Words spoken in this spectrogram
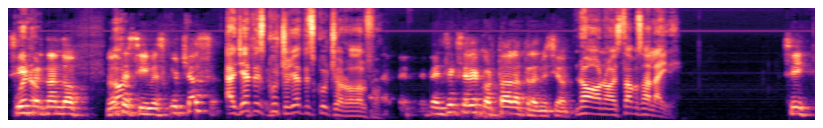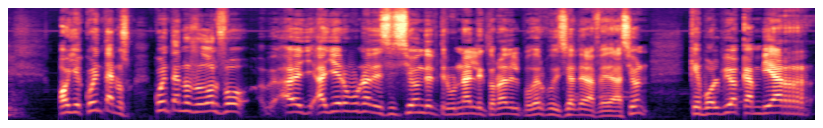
Sí, bueno, Fernando, no, no, sé si me escuchas. Ah, ya te escucho, ya te escucho, Rodolfo. Pensé que se había cortado la transmisión. No, no, estamos al aire. Sí. Oye, cuéntanos, cuéntanos, Rodolfo. Ayer hubo una decisión del Tribunal Electoral del Poder Judicial de la Federación que volvió a cambiar,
